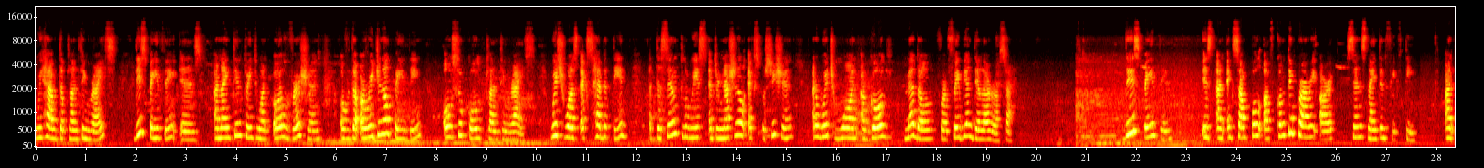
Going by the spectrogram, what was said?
We have the planting rice. This painting is a 1921 oil version of the original painting, also called Planting Rice, which was exhibited at the St. Louis International Exposition and which won a gold medal for Fabian de la Rosa. This painting is an example of contemporary art since 1950 an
